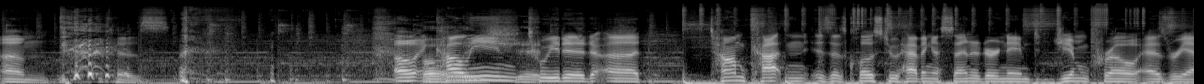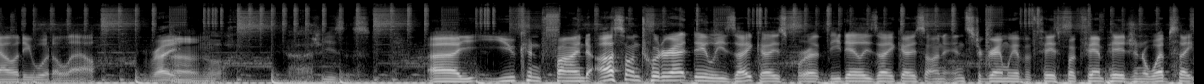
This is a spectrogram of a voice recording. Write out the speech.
Um, because. oh, and Holy Colleen shit. tweeted, uh, Tom Cotton is as close to having a senator named Jim Crow as reality would allow. Right. Um, Ugh. Jesus. Uh, you can find us on Twitter at Daily Zeitgeist. We're at The Daily Zeitgeist on Instagram. We have a Facebook fan page and a website,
